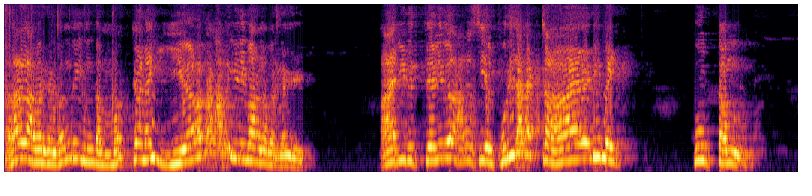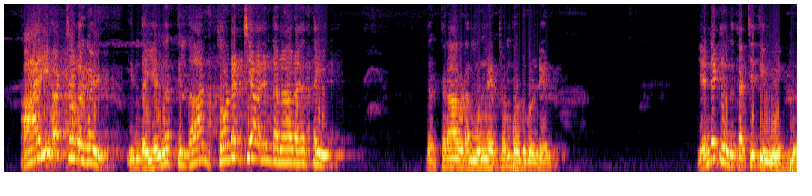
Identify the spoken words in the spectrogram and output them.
அதாவது அவர்கள் வந்து இந்த மக்களை எவ்வளவு இழிவானவர்கள். அறிவு தெளிவு அரசியல் புரிதலற்ற அடிமை கூட்டம். அறிவற்றவர்கள். இந்த எண்ணத்தில் தான் தொடர்ச்சியாக இந்த நாடகத்தை இந்த திராவிட முன்னேற்றம் போட்டுக்கொண்டே இருக்கு. என்னைக்கு வந்து கச்சத்தீவு மீட்பு?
